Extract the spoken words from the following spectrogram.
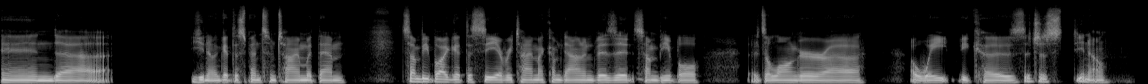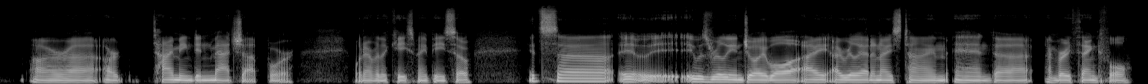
and uh, you know, get to spend some time with them. Some people I get to see every time I come down and visit. Some people it's a longer uh, a wait because it just you know our uh, our timing didn't match up or whatever the case may be. So it's uh it, it was really enjoyable. I I really had a nice time and uh, I'm very thankful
